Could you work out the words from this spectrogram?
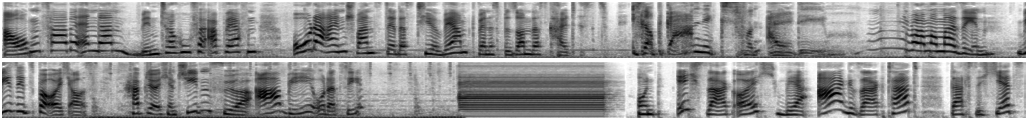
Augenfarbe ändern, Winterhufe abwerfen oder einen Schwanz, der das Tier wärmt, wenn es besonders kalt ist? Ich glaube gar nichts von all dem. Wollen wir mal sehen. Wie sieht's bei euch aus? Habt ihr euch entschieden für A, B oder C? Und ich sag euch, wer A gesagt hat, darf sich jetzt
